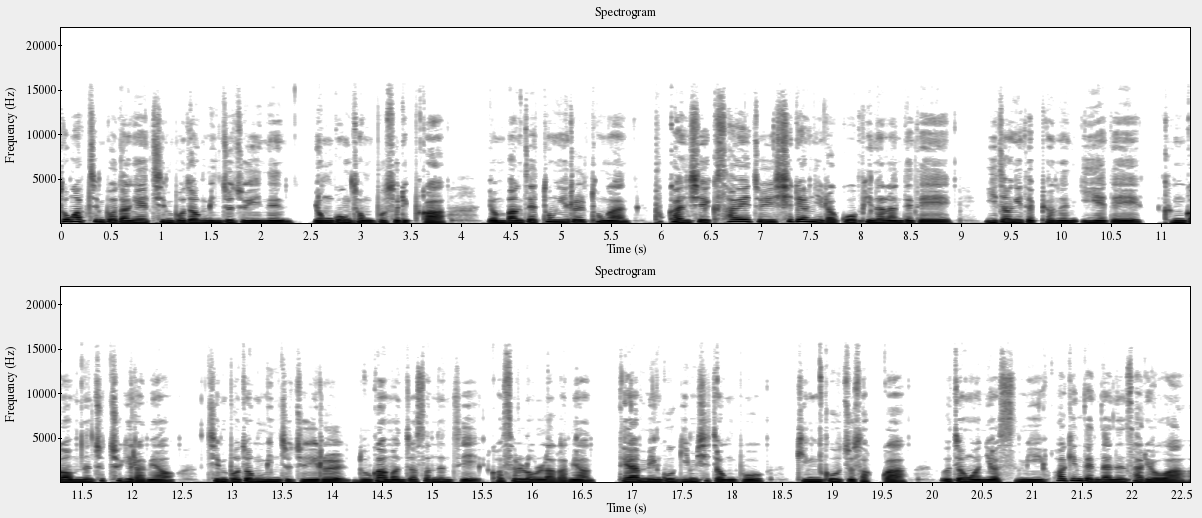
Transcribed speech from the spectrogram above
통합진보당의 진보적 민주주의는 용공정부 수립과 연방제 통일을 통한 북한식 사회주의 실현이라고 비난한 데 대해 이정희 대표는 이에 대해 근거 없는 추측이라며 진보적 민주주의를 누가 먼저 썼는지 거슬러 올라가면 대한민국 임시정부 김구 주석과 의정원이었음이 확인된다는 사료와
